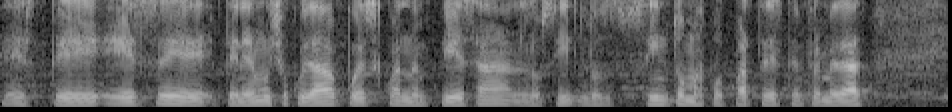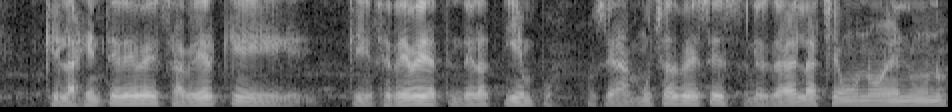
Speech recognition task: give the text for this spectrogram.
este, es eh, tener mucho cuidado pues cuando empiezan los, síntomas por parte de esta enfermedad, que la gente debe saber que, se debe atender a tiempo. O sea, muchas veces les da el H1N1,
